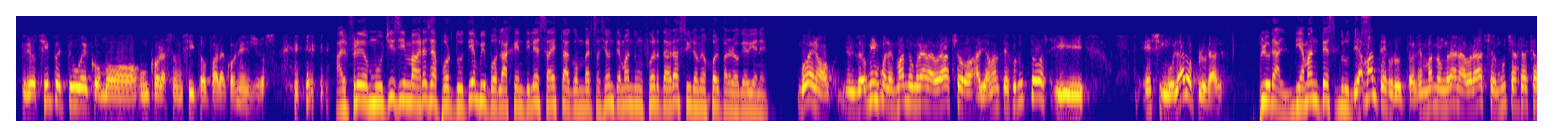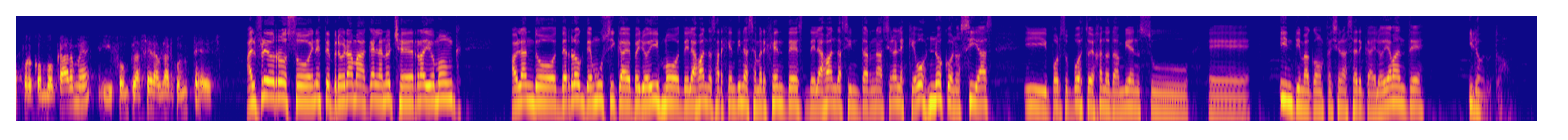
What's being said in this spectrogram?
pero siempre tuve como un corazoncito para con ellos. Alfredo, muchísimas gracias por tu tiempo y por la gentileza de esta conversación. Te mando un fuerte abrazo y lo mejor para lo que viene. Bueno, lo mismo les mando un gran abrazo a Diamantes Brutos y ¿es singular o plural? Plural, Diamantes Brutos. Diamantes Brutos, les mando un gran abrazo y muchas gracias por convocarme y fue un placer hablar con ustedes. Alfredo Rosso en este programa acá en la noche de Radio Monk hablando de rock, de música, de periodismo, de las bandas argentinas emergentes, de las bandas internacionales que vos no conocías y por supuesto dejando también su eh, íntima confesión acerca de lo diamante y lo bruto.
